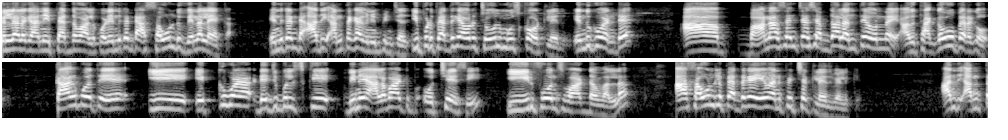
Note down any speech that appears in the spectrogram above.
పిల్లలు కానీ పెద్దవాళ్ళు కూడా. ఎందుకంటే ఆ సౌండ్ వినలేక. ఎందుకంటే అది అంతగా వినిపించేది. ఇప్పుడు పెద్దగా ఎవరు చెవులు మూసుకోవట్లేదు. ఎందుకు అంటే ఆ బాణాసంచా శబ్దాలు అంతే ఉన్నాయి. అవి తగ్గవు పెరగవు. కాకపోతే ఈ ఎక్కువ డెజిబుల్స్కి వినే అలవాటు వచ్చేసి ఈ ఇయర్ ఫోన్స్ వాడడం వల్ల ఆ సౌండ్లు పెద్దగా ఏం అనిపించట్లేదు వీళ్ళకి. అది అంత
